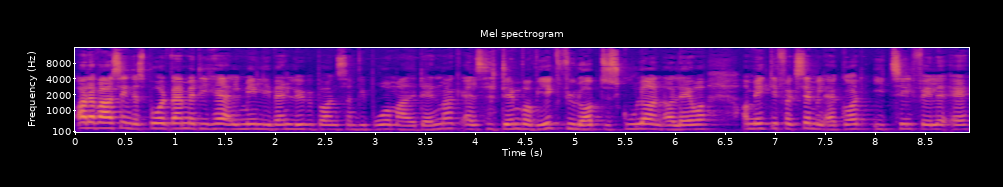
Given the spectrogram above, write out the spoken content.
Og der var også en, der spurgte, hvad med de her almindelige vandløbebånd, som vi bruger meget i Danmark? Altså dem, hvor vi ikke fylder op til skulderen og laver, om ikke det for eksempel er godt i tilfælde af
